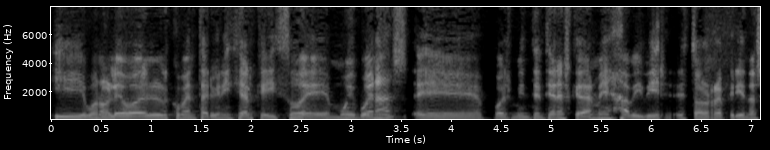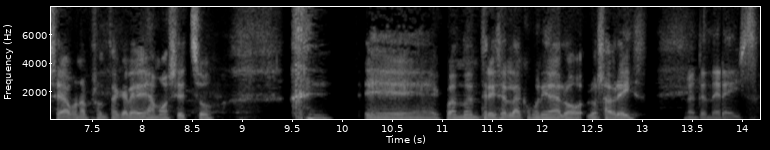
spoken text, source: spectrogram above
y bueno, leo el comentario inicial que hizo, eh, muy buenas, eh, pues mi intención es quedarme a vivir. Esto refiriéndose a una pregunta que le habíamos hecho. Eh, cuando entréis en la comunidad lo, sabréis. Lo entenderéis.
